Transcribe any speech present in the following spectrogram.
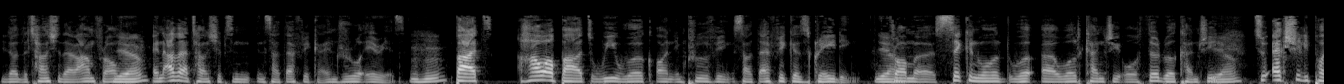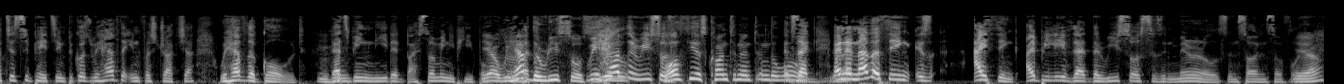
you know, the township that I'm from, Yeah. and other townships in, in South Africa and rural areas. Mm-hmm. But how about we work on improving South Africa's grading Yeah. from a second world uh, world country or third world country Yeah. to actually participating because we have the infrastructure, we have the gold that's being needed by so many people. Mm-hmm. Yeah, we But have the resources. We We're have the resources. Wealthiest continent in the world. Exactly. Yeah. And another thing is, I think, I believe that the resources and minerals and so on and so forth Yeah.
